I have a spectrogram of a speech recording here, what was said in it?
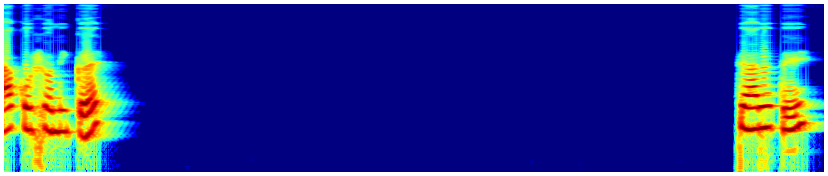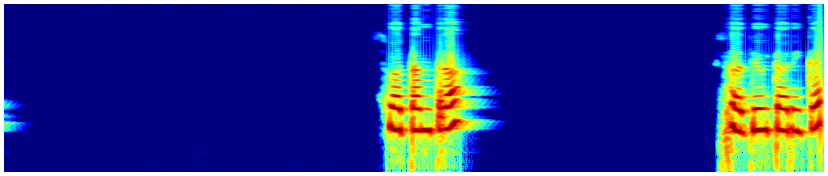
આ કોષો નીકળે, ત્યારે તે સ્વતંત્ર સજીવ તરીકે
